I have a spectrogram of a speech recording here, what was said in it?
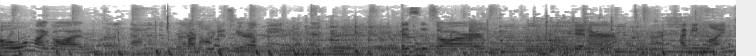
Oh my god. Our food is here. This is our dinner. I mean lunch.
